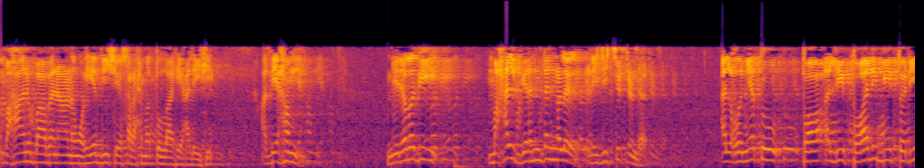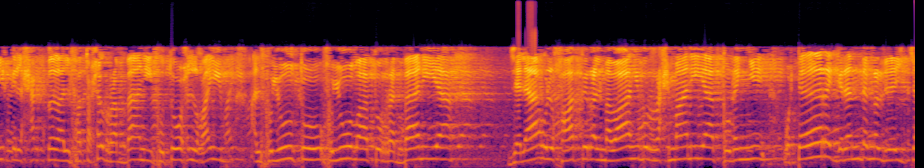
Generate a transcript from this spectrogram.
മഹാനുഭാവനാണ് മൊഹ്യദ്ദീൻ ഷേഖ് റഹ്മത്തുല്ലാഹി അലേഹി. അദ്ദേഹം നിരവധി മഹൽ ഗ്രന്ഥങ്ങൾ രചിച്ചിട്ടുണ്ട്. അൽ ഒന്യത്തു لطالب طريق الحق الفتح الرباني فتوح الغيب الفيوط فيوضات الربانية ജലാഉൽ ഖാത്തിർ അൽ മവാഹിബുർ റഹ്മാനിയ തുടങ്ങി ഒട്ടേറെ ഗ്രന്ഥങ്ങൾ രചിച്ച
